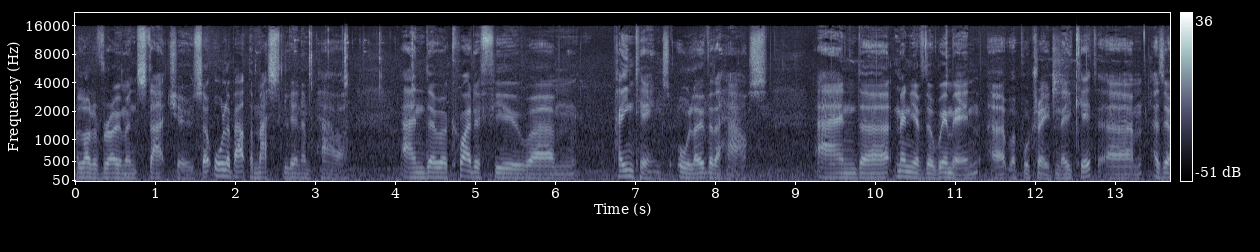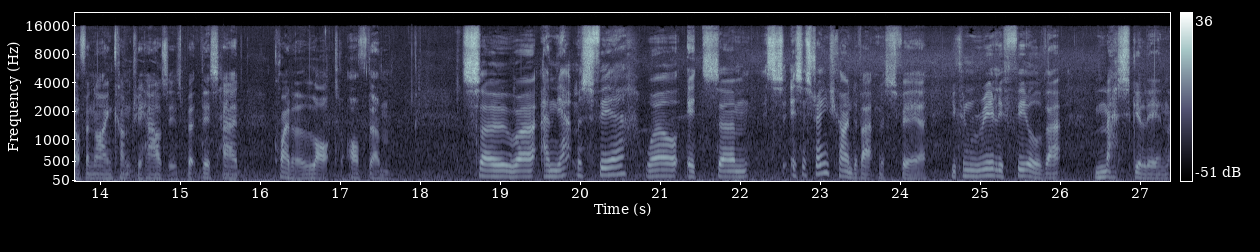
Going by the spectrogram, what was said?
a lot of Roman statues. So all about the masculine and power and there were quite a few um, paintings all over the house. And uh, many of the women uh, were portrayed naked um, as they often are in country houses but this had quite a lot of them. So uh, and the atmosphere well it's, um, it's, it's a strange kind of atmosphere. You can really feel that masculine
